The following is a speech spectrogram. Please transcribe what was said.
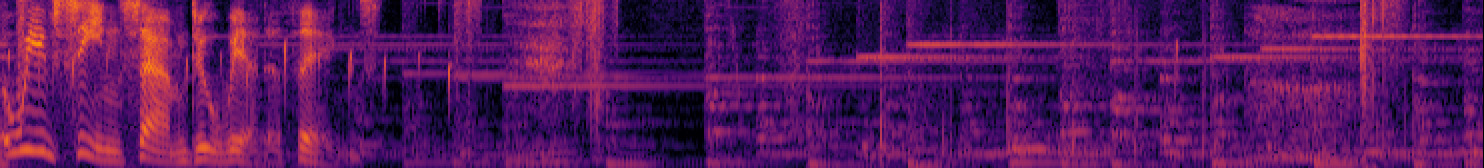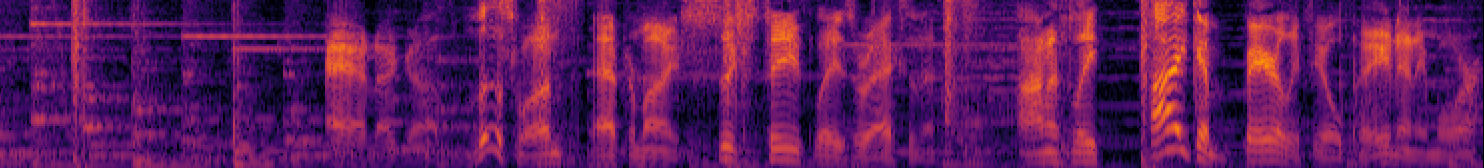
We've seen Sam do weirder things. And I got this one after my 16th laser accident. Honestly, I can barely feel pain anymore.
